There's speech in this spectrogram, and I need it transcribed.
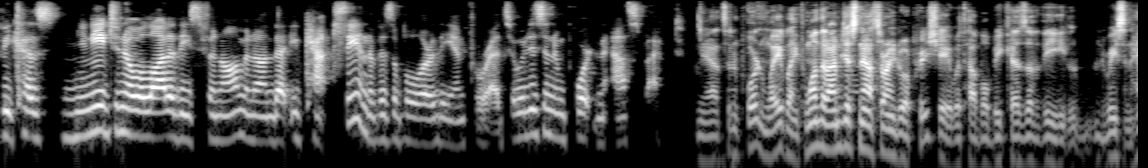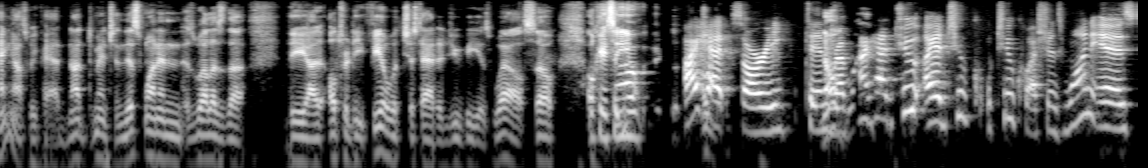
because you need to know a lot of these phenomena that you can't see in the visible or the infrared. So it is an important aspect. Yeah, it's an important wavelength. One that I'm just now starting to appreciate with Hubble because of the recent hangouts we've had. Not to mention this one, and as well as the the uh, ultra deep field, which just added UV as well. So okay, so well, you. I had sorry to interrupt. No. I had two. I had two two questions. One is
